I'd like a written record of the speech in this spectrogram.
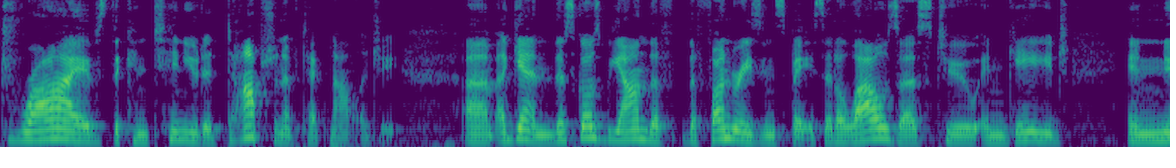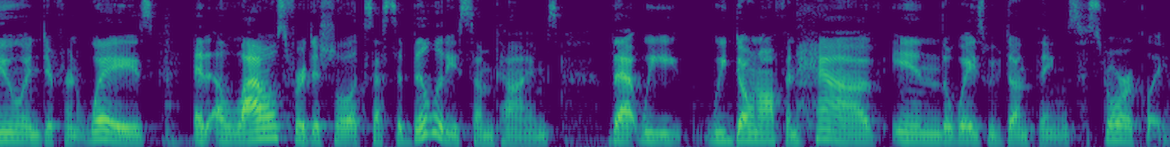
drives the continued adoption of technology. Um, again, this goes beyond the, the fundraising space. It allows us to engage in new and different ways. It allows for additional accessibility sometimes that we we don't often have in the ways we've done things historically.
